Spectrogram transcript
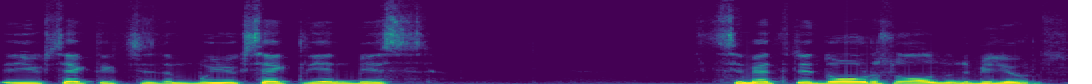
bir yükseklik çizdim. Bu yüksekliğin biz simetri doğrusu olduğunu biliyoruz.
